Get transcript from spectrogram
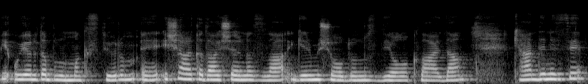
bir uyarıda bulunmak istiyorum. E, iş arkadaşlarınızla girmiş olduğunuz diyaloglarda kendinizi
